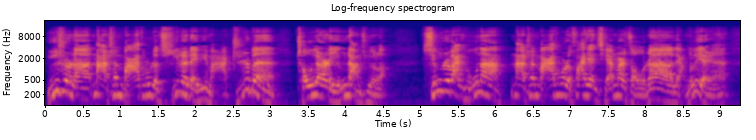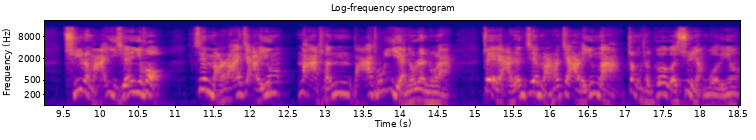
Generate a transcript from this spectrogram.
于是呢，纳琛拔秃就骑着这匹马直奔仇家的营帐去了。行至半途呢，纳琛拔秃就发现前面走着两个猎人，骑着马一前一后，肩膀上还架着鹰。纳琛拔秃一眼就认出来，这俩人肩膀上架着的鹰啊，正是哥哥驯养过的鹰。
